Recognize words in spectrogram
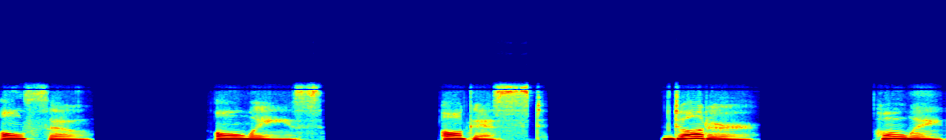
Also. Always. August. Daughter. Hallway.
